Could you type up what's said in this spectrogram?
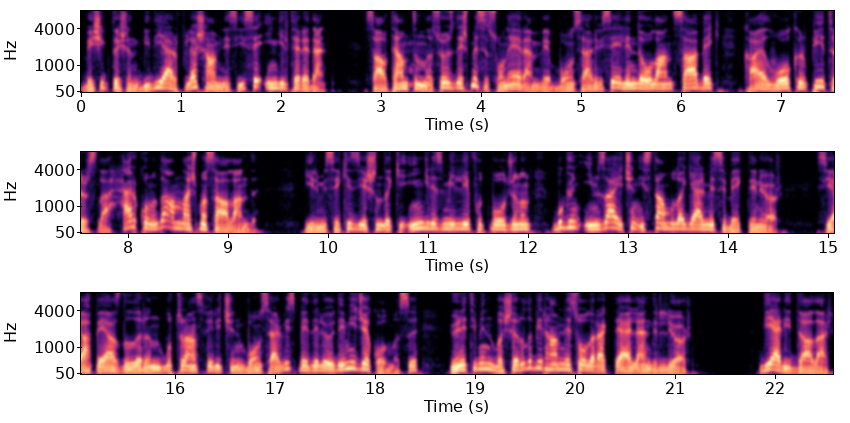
Beşiktaş'ın bir diğer flash hamlesi ise İngiltere'den. Southampton'la sözleşmesi sona eren ve bonservisi elinde olan sağ Kyle Walker-Peters'la her konuda anlaşma sağlandı. 28 yaşındaki İngiliz milli futbolcunun bugün imza için İstanbul'a gelmesi bekleniyor. Siyah beyazlıların bu transfer için bonservis bedeli ödemeyecek olması yönetimin başarılı bir hamlesi olarak değerlendiriliyor. Diğer iddialar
